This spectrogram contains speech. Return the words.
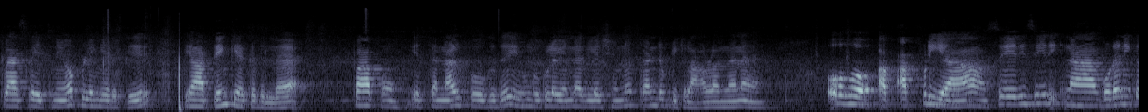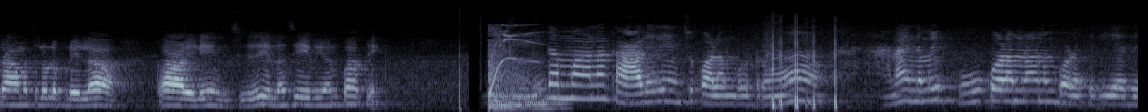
கிளாஸில் எத்தனையோ பிள்ளைங்க இருக்குது யார்கிட்டையும் கேட்கறதில்ல பார்ப்போம் எத்தனை நாள் போகுது? இவங்களுக்குள்ளே என்ன ரிலேஷன் கண்டுபிடிக்கலாம். அவ்வளோ தானே ஓஹோ அப் அப்படியா? சரி சரி. நான் கூட நீ கிராமத்தில் உள்ள பிள்ளைல காலையில எழுந்துச்சு எல்லாம் செய்வியான்னு பார்த்தேன் இந்த அம்மாலாம் காலையில எழுந்து கோலம் போட்டுரும் இந்த மாதிரி பூ போட தெரியாது.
